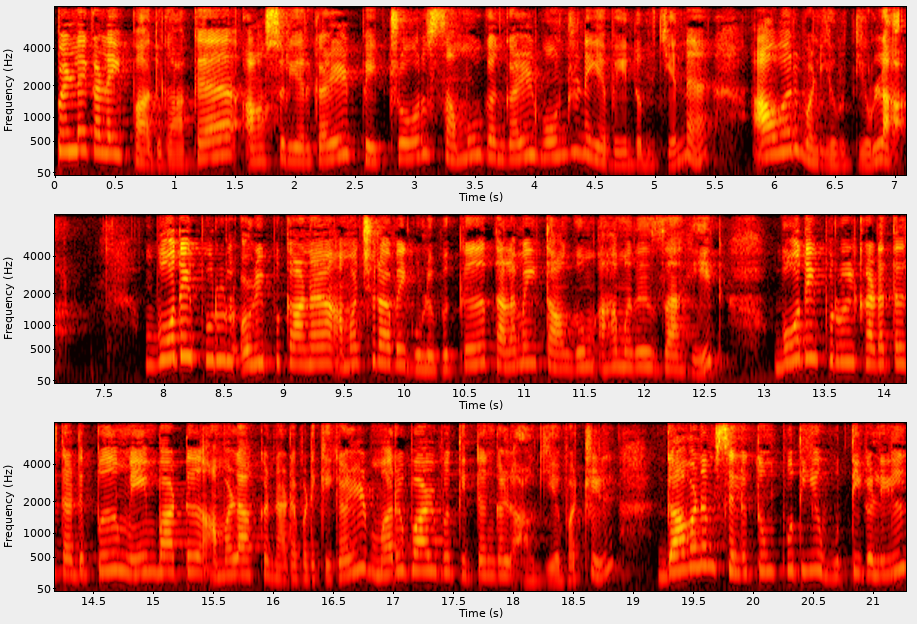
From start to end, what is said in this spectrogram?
பிள்ளைகளை பாதுகாக்க ஆசிரியர்கள் பெற்றோர் சமூகங்கள் ஒன்றிணைய வேண்டும் என அவர் வலியுறுத்தியுள்ளார். போதைப்பொருள் ஒழிப்புக்கான அமைச்சரவை குழுவுக்கு தலைமை தாங்கும் அகமது ஜஹீத் போதைப்பொருள் கடத்தல் தடுப்பு மேம்பாட்டு அமலாக்க நடவடிக்கைகள் மறுவாழ்வு திட்டங்கள் ஆகியவற்றில் கவனம் செலுத்தும் புதிய உத்திகளில்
